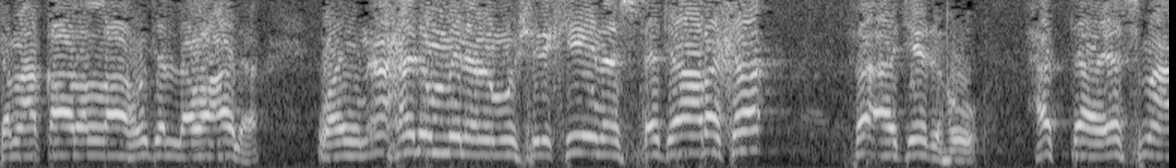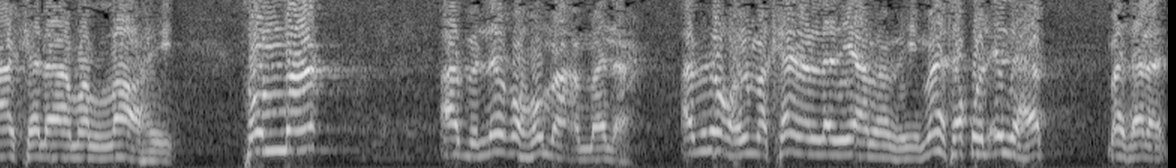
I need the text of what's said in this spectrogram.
كما قال الله جل وعلا وإن أحد من المشركين استجارك فأجره حتى يسمع كلام الله ثم أبلغه مأمنة. أبلغه المكان الذي يأمن فيه. ما تقول اذهب مثلا.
